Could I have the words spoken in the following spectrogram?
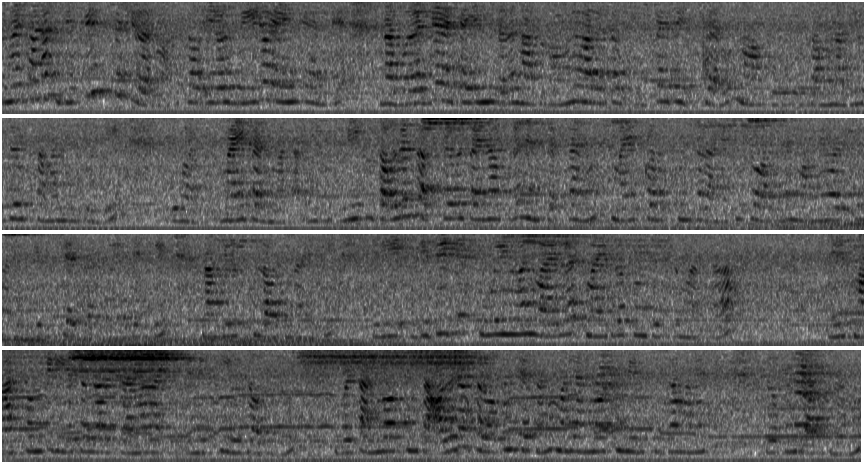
To my channel this is Shivarma so ఈరోజు video ఏంటి అంటే నా బర్త్డే అయితే అయింది కదా నాకు మమ్మీ వాళ్ళతో గిఫ్ట్ అయితే ఇచ్చారు. నాకు నా యూట్యూబ్కి సంబంధించింది. మైక్ అనమాట మీకు థౌజండ్ సబ్స్క్రైబర్స్ అయినప్పుడే నేను చెప్పాను మైక్ కొనుక్కుంటారు అనేసి. సో అందుకని మమ్మీ వాళ్ళకి నాకు గిఫ్ట్ చేశారు బర్త్డేకి నాకు యూస్ఫుల్ అవుతుంది అనేసి. ఇది digital two in one wireless microphone system అంట. ఇది స్మార్ట్ ఫోన్కి డిఎస్ఎల్ఆర్ కెమెరా రెండింటికి యూజ్ అవుతుంది. బట్ అన్బాక్సింగ్ ఆల్రెడీ ఒకసారి ఓపెన్ చేశాను. మళ్ళీ అన్బాక్సింగ్ వీడియో చూద్దామనేసి ఓపెన్ చేస్తున్నాను.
